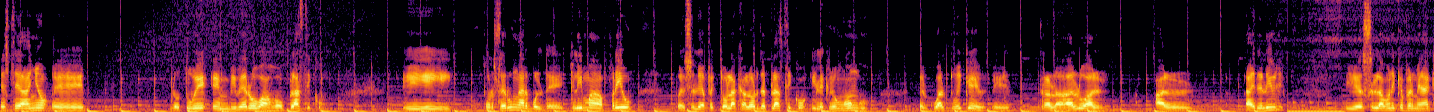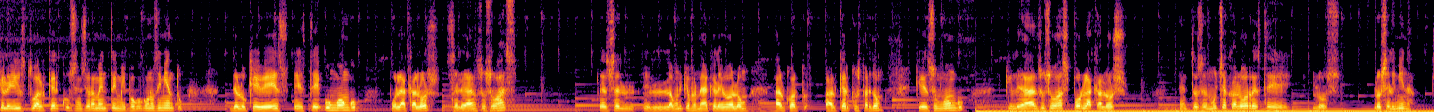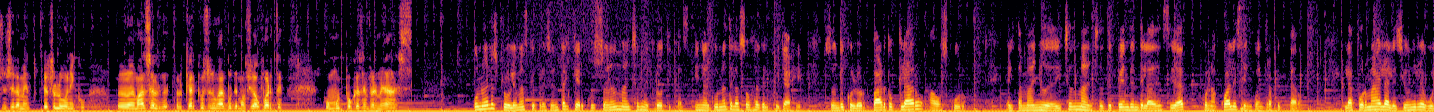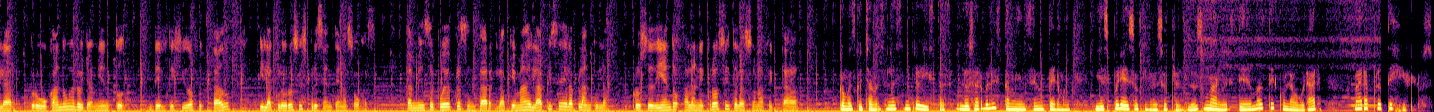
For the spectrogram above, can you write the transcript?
este año eh, lo tuve en vivero bajo plástico y por ser un árbol de clima frío, pues le afectó la calor del plástico y le creó un hongo, el cual tuve que eh, trasladarlo al, al aire libre. Y es la única enfermedad que le he visto al quercus, sinceramente, en mi poco conocimiento, de lo que es este, un hongo por la calor, se le dan sus hojas. Es la única enfermedad que le veo al, al, al quercus, perdón, que es un hongo que le dan sus hojas por la calor. Entonces, mucha calor este, los, los elimina, sinceramente. Eso es lo único. Pero además el, el quercus es un árbol demasiado fuerte con muy pocas enfermedades. Uno de los problemas que presenta el quercus son las manchas necróticas en algunas de las hojas del follaje. Son de color pardo claro a oscuro. El tamaño de dichas manchas dependen de la densidad con la cual se encuentra afectado. La forma de la lesión irregular, provocando un enrollamiento del tejido afectado y la clorosis presente en las hojas. También se puede presentar la quema del ápice de la plántula, procediendo a la necrosis de la zona afectada. Como escuchamos en las entrevistas, los árboles también se enferman y es por eso que nosotros los humanos debemos de colaborar para protegerlos.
